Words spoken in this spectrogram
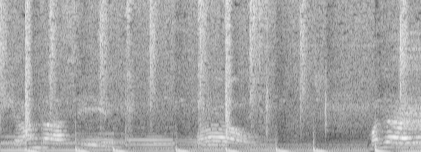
शानदार वाह मज़ा आएगा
